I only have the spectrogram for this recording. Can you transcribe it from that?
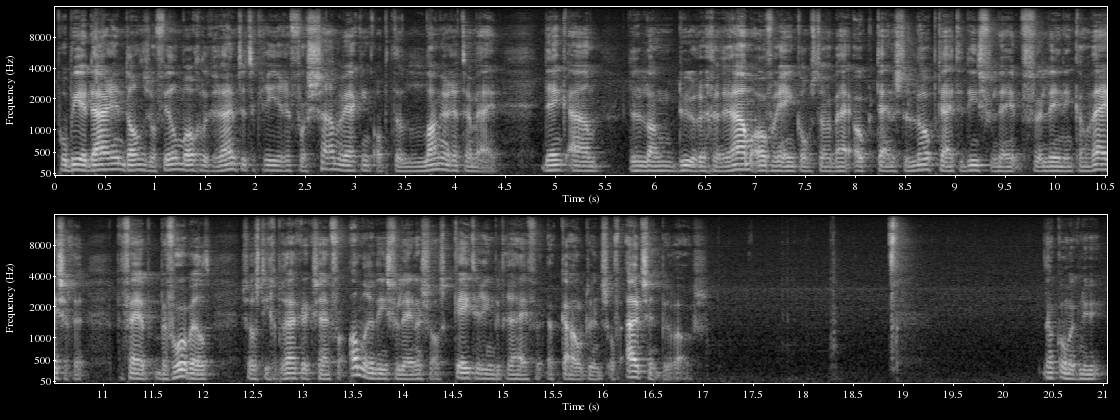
probeer daarin dan zoveel mogelijk ruimte te creëren voor samenwerking op de langere termijn. Denk aan de langdurige raamovereenkomsten waarbij ook tijdens de looptijd de dienstverlening kan wijzigen. Bijvoorbeeld zoals die gebruikelijk zijn voor andere dienstverleners zoals cateringbedrijven, accountants of uitzendbureaus. Dan kom ik nu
